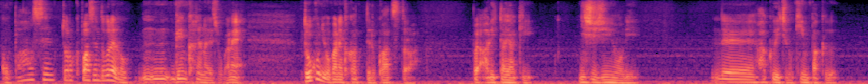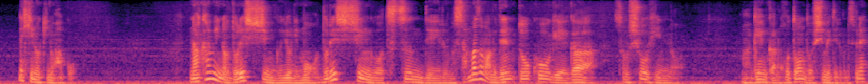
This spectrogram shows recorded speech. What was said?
5%6% ぐらいの原価じゃないでしょうかね。どこにお金かかってるかっつったらやっぱり有田焼西陣織で白市の金箔。でヒノキの箱。中身のドレッシングよりもドレッシングを包んでいるさまざまな伝統工芸がその商品の、まあ、原価のほとんどを占めてるんですね。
